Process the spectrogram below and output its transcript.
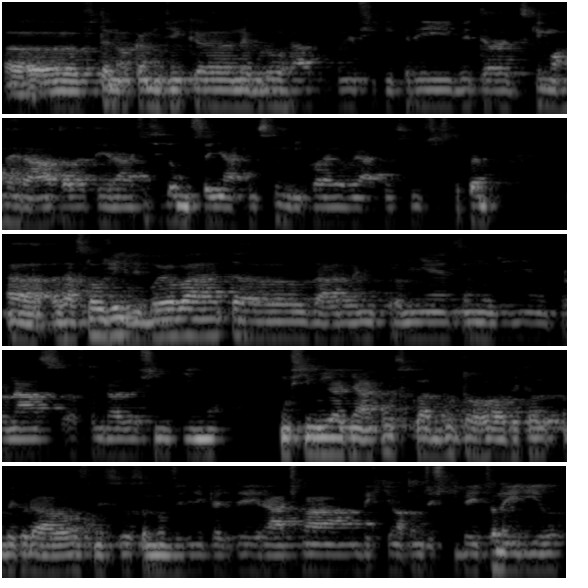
uh, v ten okamžik eh, nebudou hrát úplně všichni, kteří by teoreticky mohli hrát, ale ty hráči si to musí nějakým svým výkonem nebo nějakým svým přístupem zasloužit, vybojovat. Zároveň pro mě, samozřejmě pro nás v tom realizačním týmu, musím udělat nějakou skladbu toho, aby to, aby to dávalo smysl. Samozřejmě každý hráč má, by chtěl na tom řeští být co nejdíl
